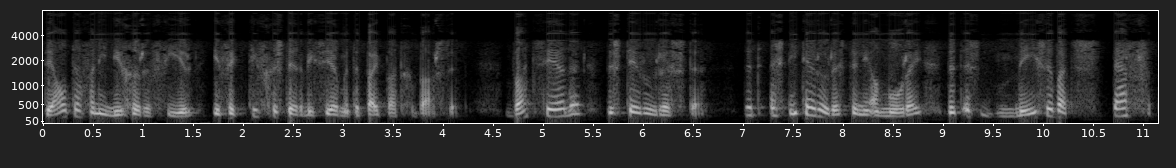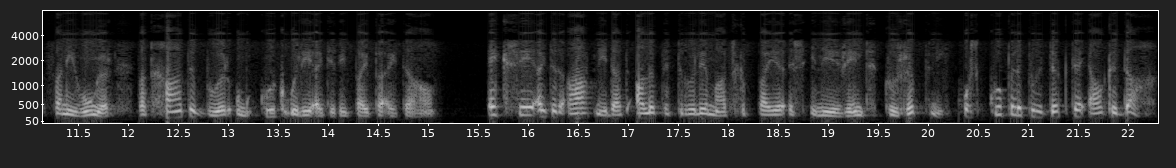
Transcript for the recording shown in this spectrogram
delta van die Nigerrivier effektief gesteriliseer met 'n pyp wat gebars het. Wat sê hulle? Dis terroriste. Dit is nie terroriste nie, Amorey, dit is mense wat sterf van die honger wat gate boor om kookolie uit hierdie pype uit te haal. Ek sê uiteraard nie dat alle petroleummaatskappye is inherënt korrup nie. Ons koop hulle produkte elke dag.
